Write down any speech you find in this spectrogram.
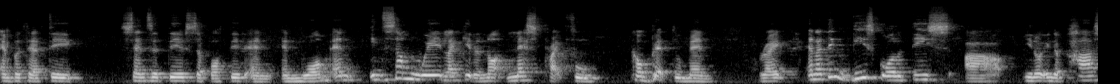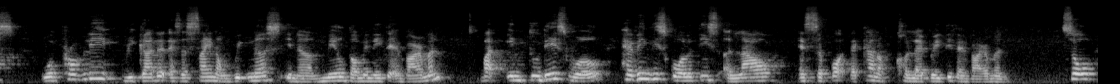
empathetic, sensitive, supportive, and, and warm, and in some way, like it or not, less prideful compared to men, right? And I think these qualities are, you know, in the past were probably regarded as a sign of weakness in a male dominated environment. But in today's world, having these qualities allow and support that kind of collaborative environment. So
